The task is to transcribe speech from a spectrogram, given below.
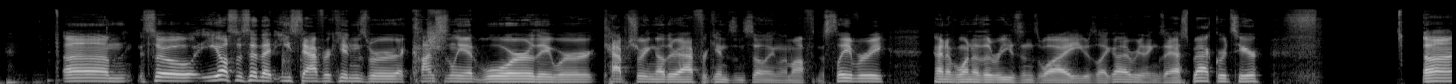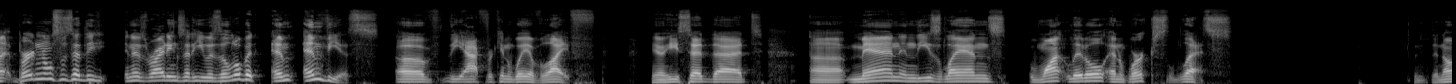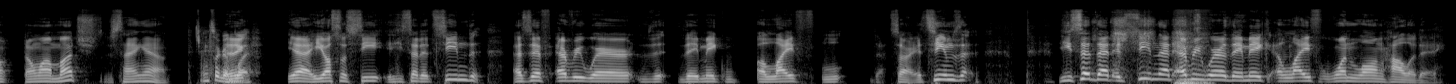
Um, so he also said that East Africans were constantly at war. They were capturing other Africans and selling them off into slavery. Kind of one of the reasons why he was like, oh, everything's ass backwards here. Uh, Burton also said that in his writings that he was a little bit em- envious of the African way of life. You know, he said that uh, man in these lands want little and works less. They don't don't want much. Just hang out. it's a good life. Yeah. He also see. He said it seemed as if everywhere th- they make a life. l- Sorry, it seems that he said that it seemed that everywhere they make a life one long holiday.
